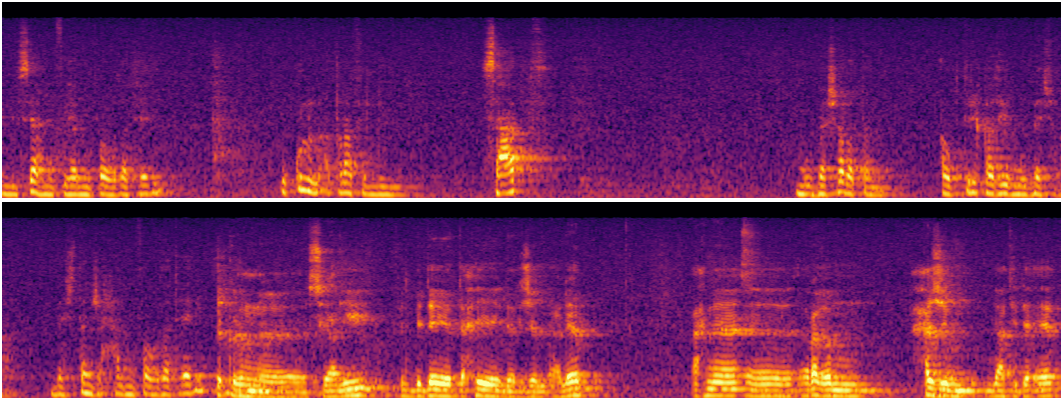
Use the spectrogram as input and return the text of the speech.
اللي ساهموا في هالمفاوضات هذه. وكل الأطراف اللي سعت مباشرة أو بطريقة غير مباشرة باش تنجح المفاوضات هذه. شكرا آه، سي علي. في البداية تحية لرجال الإعلام. إحنا آه، رغم حجم الاعتداءات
